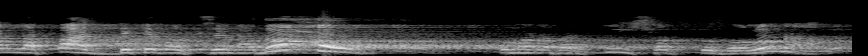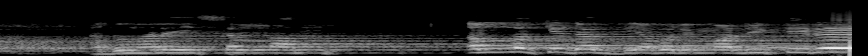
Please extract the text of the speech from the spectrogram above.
আল্লাহ পাক ডেকে বলছেন, আদম, তোমার আবার কি শর্ত বলো না? আদম আলাইহিস সালাম আল্লাহকে ডাক দিয়া বলে, মালিক রে,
